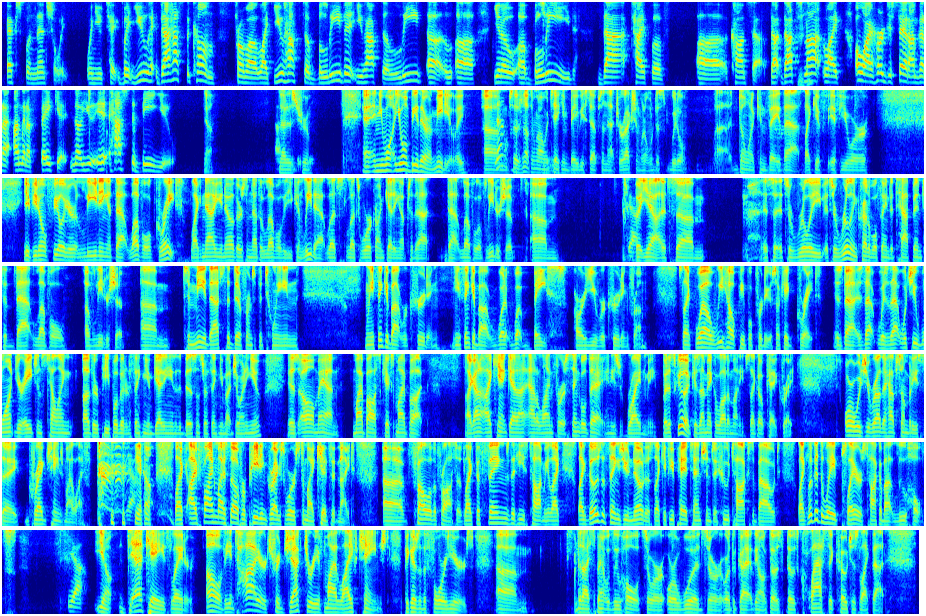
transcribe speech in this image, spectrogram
exponentially when you take but you that has to come from a like you have to believe it you have to lead uh, uh, you know uh, bleed that type of uh, concept that that's mm-hmm. not like oh i heard you say it i'm gonna i'm gonna fake it no you it has to be you yeah that is true and, and, you won't you won't be there immediately um, no. so there's nothing wrong with taking baby steps in that direction we don't just we don't uh, don't want to convey that like if if you're if you don't feel you're leading at that level, great. Like now you know there's another level that you can lead at. Let's let's work on getting up to that that level of leadership. Um, yeah. But yeah, it's um, it's a, it's a really it's a really incredible thing to tap into that level of leadership. Um, to me, that's the difference between when you think about recruiting, you think about what what base are you recruiting from? It's like, well, we help people produce. Okay, great. Is that is that was that what you want your agents telling other people that are thinking of getting into the business or thinking about joining you? Is oh man, my boss kicks my butt. I, I can't get out of line for a single day, and he's riding me. But it's good because I make a lot of money. It's like okay, great. Or would you rather have somebody say, Greg changed my life? Yeah. you know, like I find myself repeating Greg's words to my kids at night. Uh, follow the process. Like the things that he's taught me, like like those are things you notice. Like if you pay attention to who talks about, like look at the way players talk about Lou Holtz. Yeah. You know, decades later. Oh, the entire trajectory of my life changed because of the four years. Um, that I spent with Lou Holtz or or Woods or or the guy you know those those classic coaches like that.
